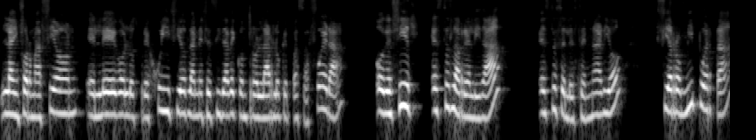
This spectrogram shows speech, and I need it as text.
la información, el ego, los prejuicios, la necesidad de controlar lo que pasa afuera, o decir, esta es la realidad, este es el escenario, cierro mi puerta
